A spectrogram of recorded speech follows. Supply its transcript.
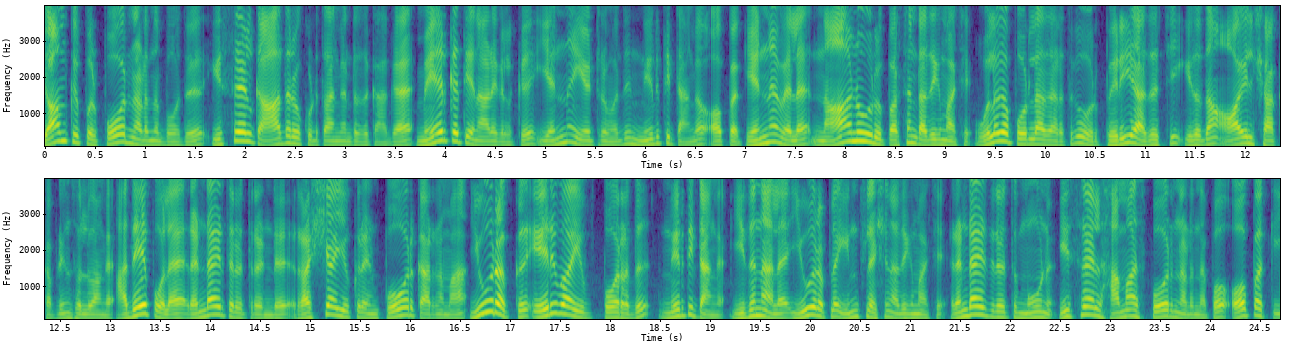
Yom Kippur போர் நடந்தபோது இஸ்ரேலுக்கு ஆதரவு கொடுத்தாங்கன்றதுக்காக மேற்கத்திய நாடுகளுக்கு எண்ணெய் ஏற்றுமதி நிறுத்திட்டாங்க ஓபெக் எண்ணெய் விலை? நானூறு பர்சன்ட் அதிகமாச்சு. உலக பொருளாதாரத்துக்கு ஒரு பெரிய அதிர்ச்சி. இதை தான் ஆயில் ஷாக் அப்படின்னு சொல்லுவாங்க. அதே போல ரெண்டாயிரத்தி இருபத்தி ரெண்டு ரஷ்யா யுக்ரைன் போர் காரணமா யூரோப்க்கு எரிவாயு போறது நிறுத்திட்டாங்க. இதனால யூரோப்ல இன்ஃபிளேஷன் அதிகமாச்சு. ரெண்டாயிரத்தி இருபத்தி மூணு இஸ்ரேல் ஹமாஸ் போர் நடந்தப்போ ஓபெக்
